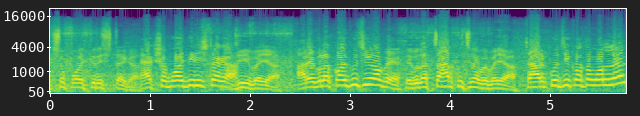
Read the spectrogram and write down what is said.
একশো পঁয়ত্রিশ টাকা। একশো পঁয়ত্রিশ টাকা? জি ভাইয়া। আর এগুলো কয় কুচি হবে? এগুলা চার কুচি হবে ভাইয়া। চার কুচি কত বললেন?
